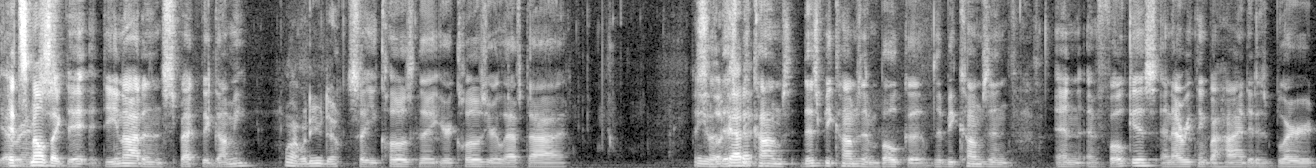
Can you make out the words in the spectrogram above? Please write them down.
You it smells ins- like- Do do you know how to inspect the gummy? What, what do you do? So you close the you close your left eye. And you so look this at it? becomes this becomes in bokeh. It becomes in in in focus, and everything behind it is blurred.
